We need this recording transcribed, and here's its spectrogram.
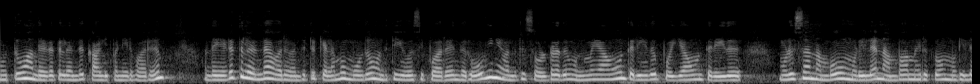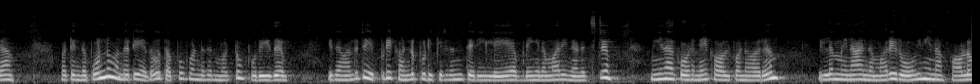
முத்துவும் அந்த இடத்துலேருந்து காலி பண்ணிடுவார். அந்த இடத்துலேருந்து அவர் வந்துட்டு கிளம்பும் போதும் வந்துட்டு யோசிப்பார். இந்த ரோகிணி வந்துட்டு சொல்கிறது உண்மையாகவும் தெரியுது பொய்யாகவும் தெரியுது. முழுசாக நம்பவும் முடியல நம்பாமல் இருக்கவும் முடியல. பட் இந்த பொண்ணு வந்துட்டு ஏதோ தப்பு பண்ணதுன்னு மட்டும் புரியுது. இதை வந்துட்டு எப்படி கண்டுபிடிக்கிறதுன்னு தெரியலையே அப்படிங்கிற மாதிரி நினச்சிட்டு மீனாக்கு உடனே கால் பண்ணுவார். இல்லை மீனா இந்த மாதிரி ரோஹிணி நான் ஃபாலோ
